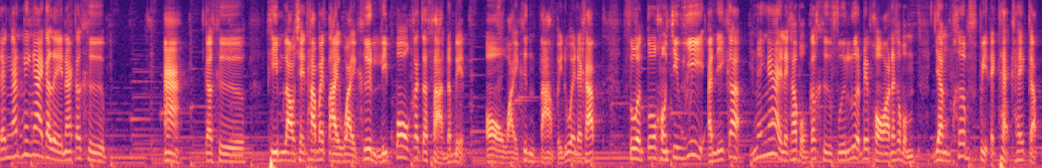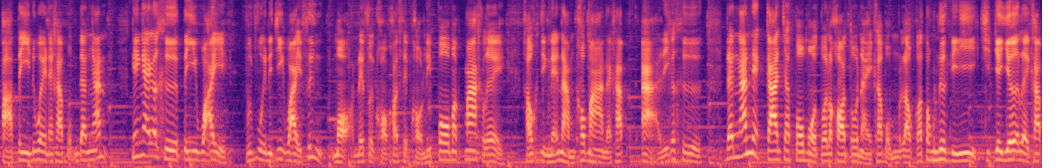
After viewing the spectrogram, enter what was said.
ดังนั้นง่ายๆกันเลยนะก็คืออะ ก็คือทีมเราใช้ท่าไม่ตายไวขึ้นลิปโป้ก็จะสาดดาเมจออไวขึ้นตามไปด้วยนะครับ ส่วนตัวของจิวยี่อันนี้ก็ง่ายๆเลยครับผมก็คือฟื้นเลือดไม่พอนะครับผมยังเพิ่มสปีดแอคแท็กให้กับปาร์ตี้ด้วยนะครับผมดังนั้นง่ายๆ ก็คือตีไวฟื้นฟู energy ไวซึ่งเหมาะในส่วนของคอนเซปต์ของลิปโป้มากๆ เลย เขาจึงแนะนำเข้ามานะครับอ่าอันนี้ก็คือ ดังนั้นเนี่ยการจะโปรโมตตัวละครตัวไหนครับผมเราก็ต้องเลือกดีๆคิดเยอะๆเลยครับ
